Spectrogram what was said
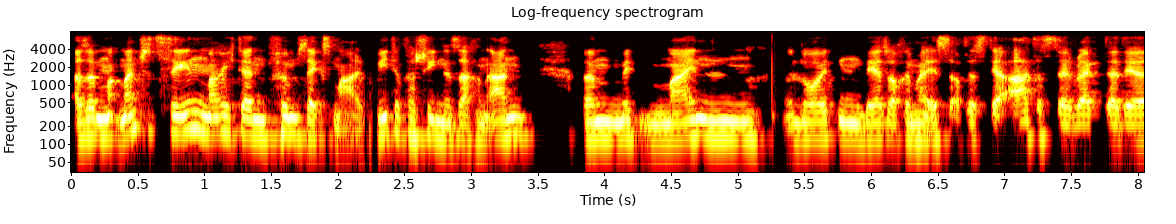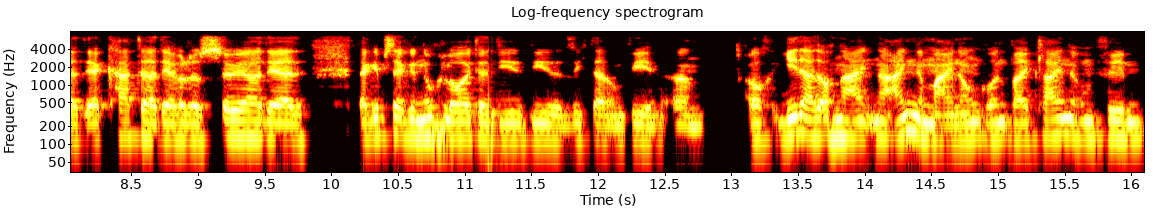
also ma- manche Szenen mache ich dann fünf, sechs Mal, biete verschiedene Sachen an, ähm, mit meinen Leuten, wer es auch immer ist, ob das der Artist Director, der, der Cutter, der Regisseur, der, da gibt es ja genug Leute, die, die sich da irgendwie ähm, auch, jeder hat auch eine, eine eigene Meinung und bei kleineren Filmen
